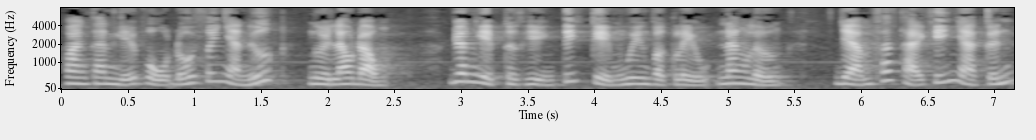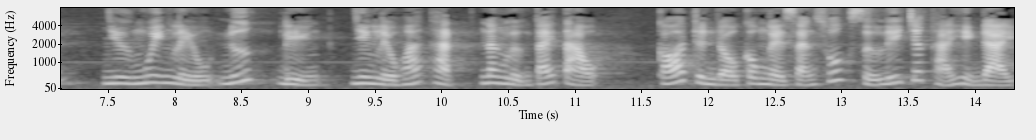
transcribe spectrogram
hoàn thành nghĩa vụ đối với nhà nước, người lao động, doanh nghiệp thực hiện tiết kiệm nguyên vật liệu, năng lượng, giảm phát thải khí nhà kính như nguyên liệu, nước, điện, nhiên liệu hóa thạch, năng lượng tái tạo, có trình độ công nghệ sản xuất xử lý chất thải hiện đại,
